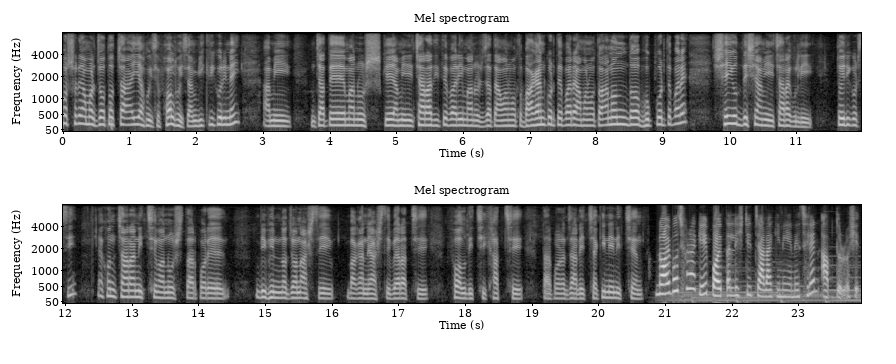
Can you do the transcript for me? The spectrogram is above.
বছরে আমার যত চা ইয়া হয়েছে, ফল হয়েছে, আমি বিক্রি করি নাই। আমি যাতে মানুষকে আমি চারা দিতে পারি, মানুষ যাতে আমার মতো বাগান করতে পারে, আমার মতো আনন্দ ভোগ করতে পারে, সেই উদ্দেশ্যে আমি এই চারাগুলি তৈরি করছি। এখন চারা নিচ্ছে মানুষ, তারপরে বিভিন্ন জন আসছে, বাগানে আসছে, বেড়াচ্ছে, ফল দিচ্ছি, খাচ্ছে, তারপরে যার ইচ্ছা কিনে নিচ্ছেন। নয় বছর আগে পঁয়তাল্লিশটি চারা কিনে এনেছিলেন আব্দুর রশিদ।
